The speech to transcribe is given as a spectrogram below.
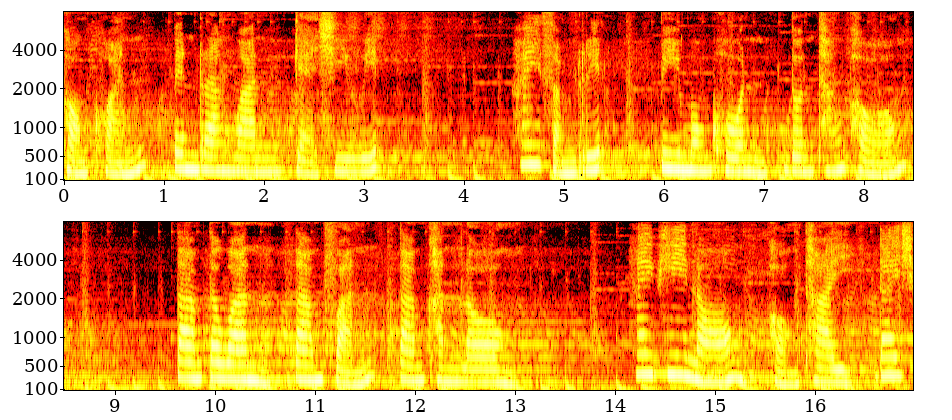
ของขวัญเป็นรางวัลแก่ชีวิต ให้สำริดปีมงคลดนทั้งผอง ตามตะวันตามฝันตามคันลอง ให้พี่น้องของไทยได้โช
